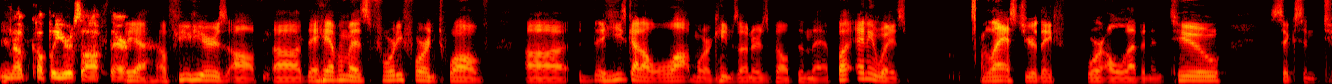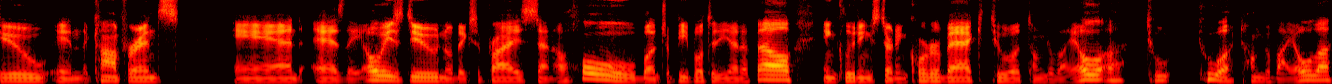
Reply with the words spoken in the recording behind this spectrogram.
Nope, couple years off there. Yeah, a few years off. Uh, they have him as 44 and 12. Uh, he's got a lot more games under his belt than that. But anyways, last year they were 11 and 2, 6 and 2 in the conference. And as they always do, no big surprise, sent a whole bunch of people to the NFL, including starting quarterback Tua Tungavailoa. Tu- Tua Tungavailoa.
